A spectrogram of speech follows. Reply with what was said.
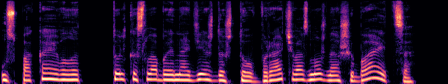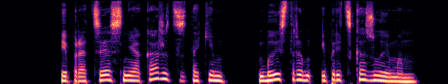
Успокаивала только слабая надежда, что врач, возможно, ошибается, и процесс не окажется таким быстрым и предсказуемым.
